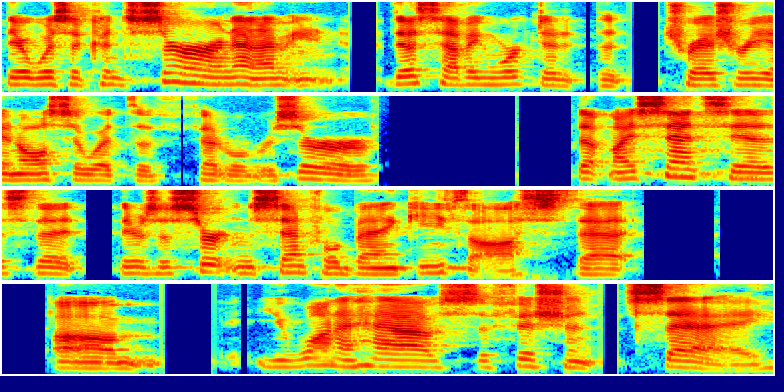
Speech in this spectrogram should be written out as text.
there was a concern, and I mean this having worked at the Treasury and also at the Federal Reserve, that my sense is that there's a certain central bank ethos that um, you want to have sufficient say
